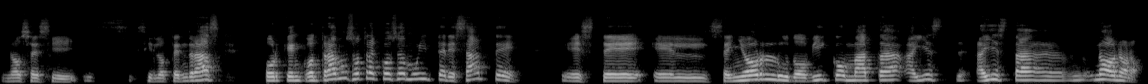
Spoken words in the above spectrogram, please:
no sé si, si lo tendrás, porque encontramos otra cosa muy interesante. Este, el señor Ludovico Mata, ahí, ahí está, no, no, no,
